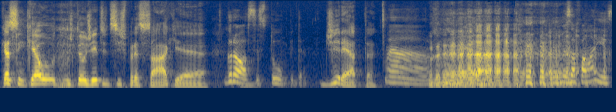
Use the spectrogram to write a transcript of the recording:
que assim, que é o, o teu jeito de se expressar, que é Grossa, estúpida. direta. Ah, é. começar a falar isso.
